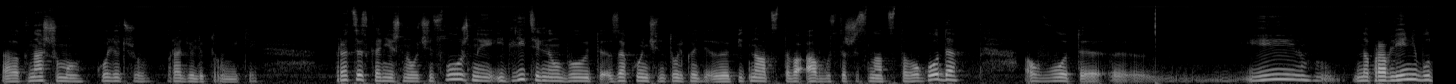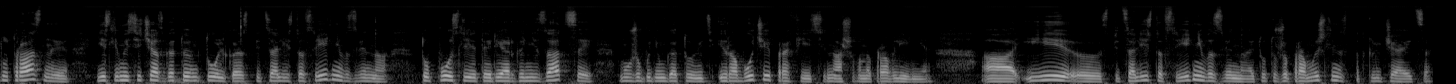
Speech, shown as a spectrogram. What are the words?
к нашему колледжу радиоэлектроники. Процесс, конечно, очень сложный и длительный. Он будет закончен только 15 э, августа 2016 года. Вот. Э, и направления будут разные. Если мы сейчас готовим только специалистов среднего звена, то после этой реорганизации мы уже будем готовить и рабочие профессии нашего направления, и специалистов среднего звена. И тут уже промышленность подключается.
